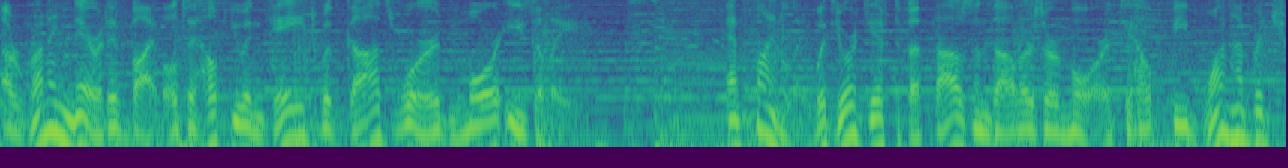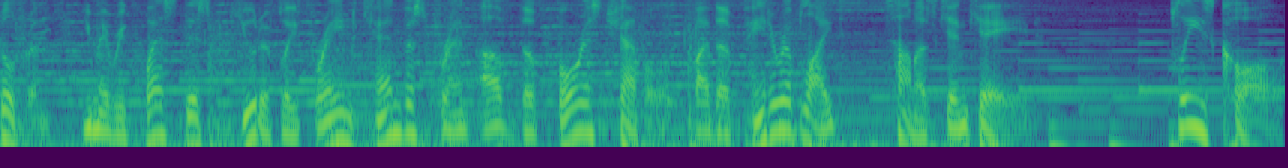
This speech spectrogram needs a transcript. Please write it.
a running narrative Bible to help you engage with God's Word more easily. And finally, with your gift of $1,000 or more to help feed 100 children, you may request this beautifully framed canvas print of The Forest Chapel by the painter of light, Thomas Kinkade. Please call,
